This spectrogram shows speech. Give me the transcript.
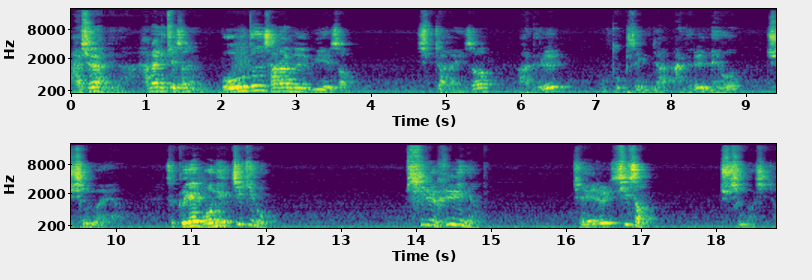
아셔야 합니다. 하나님께서는 모든 사람을 위해서 십자가에서 아들을 독생자 아들을 내어 주신 거예요. 그래서 그의 몸이 찢기고 피를 흘리며 죄를 씻어 주신 것이죠.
